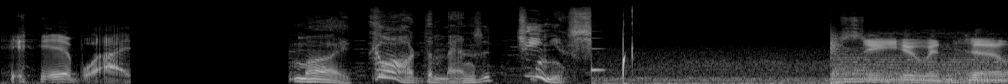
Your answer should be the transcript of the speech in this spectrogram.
yeah, boy. My god, the man's a genius. See you in hell.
